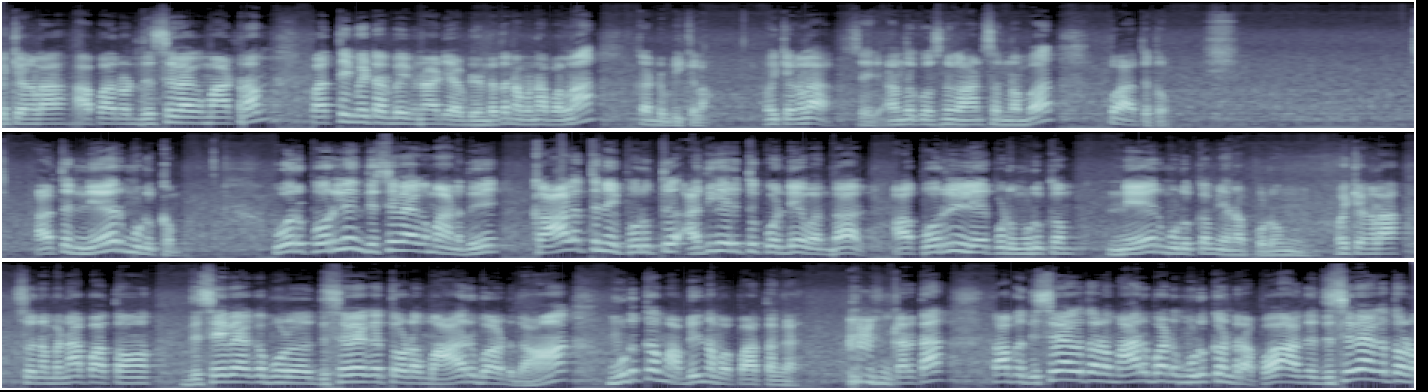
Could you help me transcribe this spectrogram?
ஓகேங்களா அப்போ அதனோட திசைவேக மாற்றம் பத்து மீட்டர் பை வினாடி அப்படின்றத நம்ம என்ன பண்ணலாம்? கண்டுபிடிக்கலாம். ஓகேங்களா சரி அந்த கொஸ்டினுக்கு ஆன்சர் நம்ம பார்த்துட்டோம். அடுத்து நேர்முடுக்கம். ஒரு பொருளின் திசைவேகமானது காலத்தினை பொறுத்து அதிகரித்து கொண்டே வந்தால் அப்பொருளில் ஏற்படும் முடுக்கம் நேர் முடுக்கம் எனப்படும். ஓகேங்களா? ஸோ நம்ம என்ன பார்த்தோம்? திசைவேக திசைவேகத்தோட மாறுபாடு தான் முடுக்கம் அப்படின்னு நம்ம பார்த்தோங்க. கரெக்டாக அப்போ திசைவேகத்தோட மாறுபாடு முடுக்கன்றப்போ அந்த திசைவேகத்தோட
